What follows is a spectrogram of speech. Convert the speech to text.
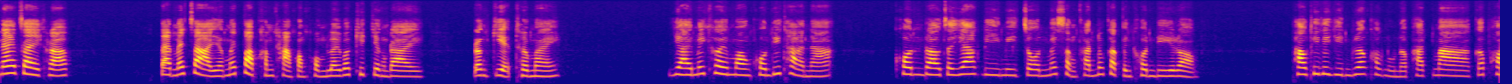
แน่ใจครับ แต่แม่จ๋ายังไม่ตอบคำถามของผมเลยว่าคิดอย่างไร รังเกียจเธอไหม ยายไม่เคยมองคนที่ฐานะ คนเราจะยากดีมีจนไม่สำคัญเท่ากับเป็นคนดีหรอก เท่าที่ได้ยินเรื่องของหนูนภัสมา ก็พอ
